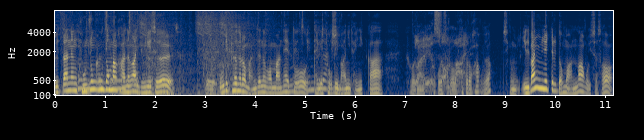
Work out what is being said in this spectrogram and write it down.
일단은 공중 공격만 가능한 유닛을 그 우리 편으로 만드는 것만 해도 되게 도움이 많이 되니까 그거는 그것으로 하도록 하고요. 지금 일반 유닛들이 너무 안 나오고 있어서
